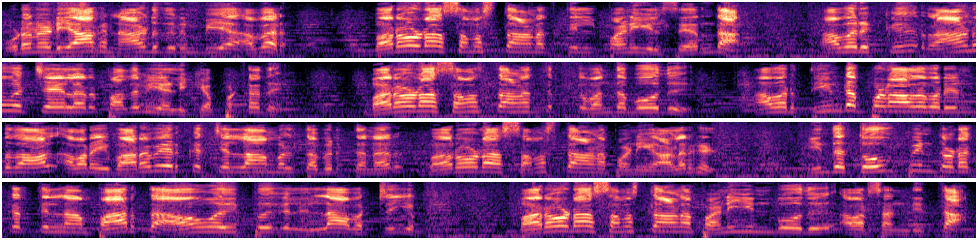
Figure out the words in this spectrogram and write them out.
உடனடியாக நாடு திரும்பிய அவர் பரோடா சமஸ்தானத்தில் பணியில் சேர்ந்தார். அவருக்கு ராணுவ செயலர் பதவி அளிக்கப்பட்டது. பரோடா சமஸ்தானத்திற்கு வந்தபோது அவர் தீண்டப்படாதவர் என்பதால் அவரை வரவேற்க செல்லாமல் தவிர்த்தனர் பரோடா சமஸ்தான பணியாளர்கள். இந்த தொகுப்பின் தொடக்கத்தில் நாம் பார்த்த அவமதிப்புகள் எல்லாவற்றையும் பரோடா சமஸ்தான பணியின் போது அவர் சந்தித்தார்.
